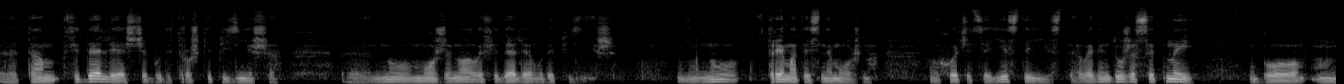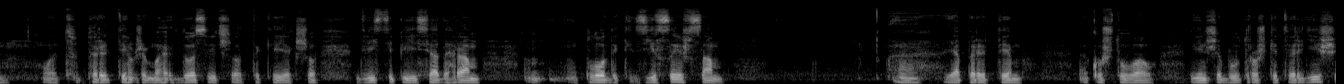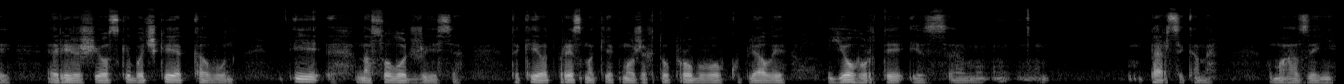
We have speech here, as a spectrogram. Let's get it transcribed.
Е, Там Фіделія ще буде трошки пізніше. Е, Ну, може, ну але Фіделія буде пізніше. Ну, втриматись не можна. Хочеться їсти, їсти. Але він дуже ситний, бо от перед тим вже маю досвід, що от такий, якщо 250 грам плодик з'їсиш сам, Е, я перед тим куштував. Він ще був трошки твердіший, ріжеш його скибочки, як кавун, і насолоджуєшся. Такий от присмак, як може хто пробував, купляли йогурти із ем, персиками в магазині.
